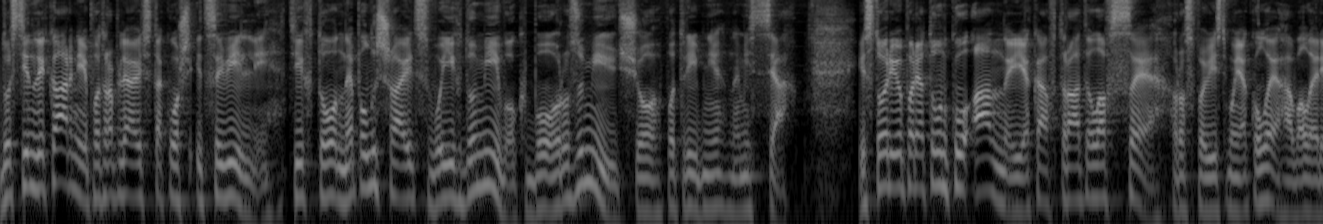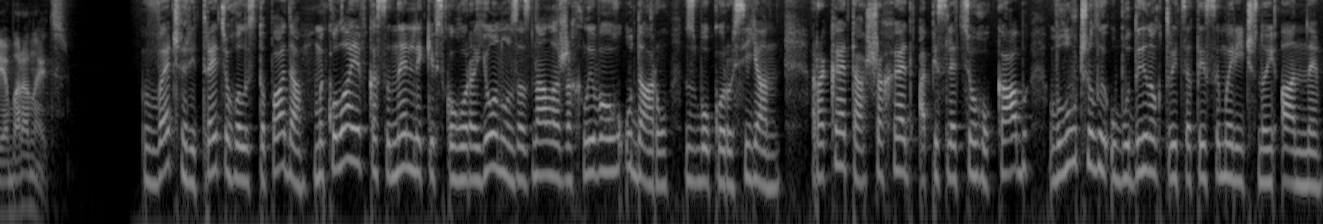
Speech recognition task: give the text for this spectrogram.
До стін лікарні потрапляють також і цивільні, ті, хто не полишають своїх домівок, бо розуміють, що потрібні на місцях. Історію порятунку Анни, яка втратила все, розповість моя колега Валерія Баранець. Ввечері 3 листопада Миколаївка Синельниківського району зазнала жахливого удару з боку росіян. Ракета, шахед, а після цього каб влучили у будинок 37-річної Анни.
